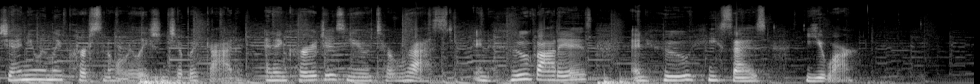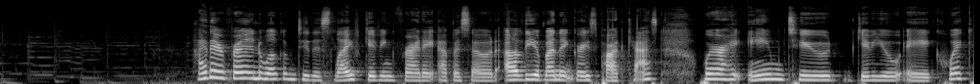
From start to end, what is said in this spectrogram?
genuinely personal relationship with God and encourages you to rest in who God is and who He says you are. Hi there, friend. Welcome to this Life Giving Friday episode of the Abundant Grace Podcast, where I aim to give you a quick,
